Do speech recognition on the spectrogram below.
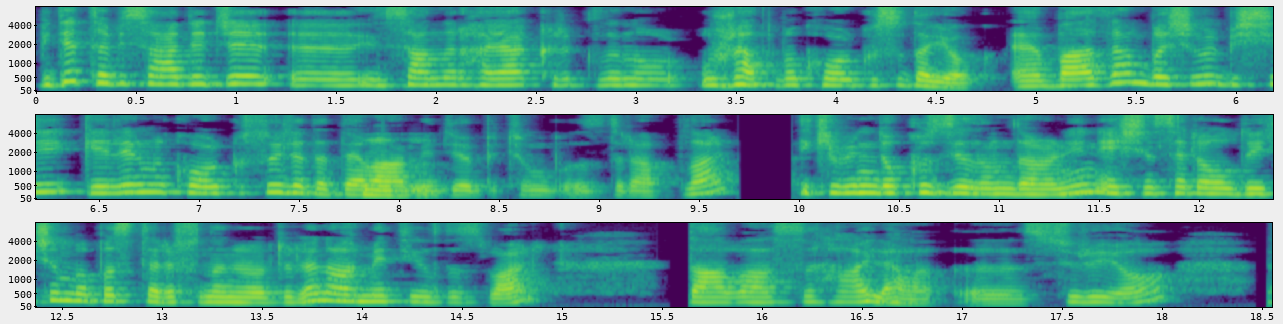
Bir de tabii sadece e, insanları hayal kırıklığına uğratma korkusu da yok. E, bazen başıma bir şey gelir mi korkusuyla da devam hı hı. ediyor bütün bu ızdıraplar. 2009 yılında örneğin eşcinsel olduğu için babası tarafından öldürülen Ahmet Yıldız var. Davası hala e, sürüyor.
